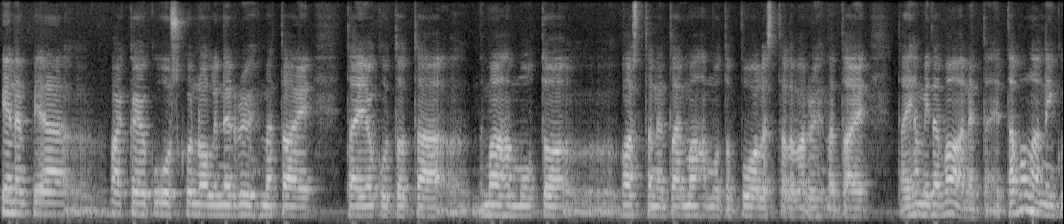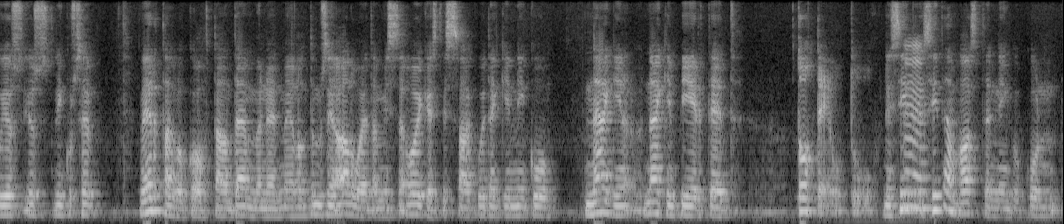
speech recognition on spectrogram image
pienempiä, vaikka joku uskonnollinen ryhmä tai, tai joku tota, maahanmuutto vastainen tai maahanmuuton puolesta oleva ryhmä tai, tai ihan mitä vaan. Että, että tavallaan niin kuin jos, jos niin kuin se vertailukohta on tämmöinen, että meillä on tämmöisiä alueita, missä oikeasti saa kuitenkin niin kuin, nämäkin, nämäkin piirteet toteutuu, niin sit, mm. sitä vasten niin kuin, kun,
